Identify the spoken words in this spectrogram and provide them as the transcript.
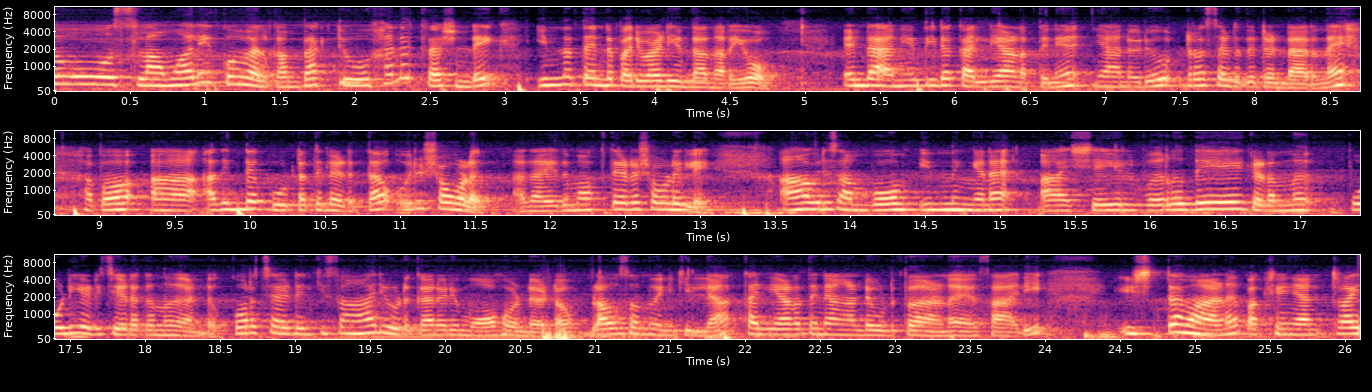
ഹലോ അസ്സാം വലൈക്കും welcome back to Hanath fashion deck. ഇന്നത്തെ എന്റെ പരിപാടി എന്താണെന്നറിയോ? എന്റെ അനിയത്തിയുടെ കല്യാണത്തിന് ഞാനൊരു ഡ്രസ്സ് എടുത്തിട്ടുണ്ടായിരുന്നേ. അപ്പോൾ അതിന്റെ കൂട്ടത്തിലെടുത്ത ഒരു ഷോൾ അതായത് മഫ്തയുടെ ഷോളില്ലേ? ആ ഒരു സംഭവം ഇന്നിങ്ങനെ ആശയിൽ വെറുതെ കിടന്ന് പൊടിയടിച്ച് കിടക്കുന്നത് കണ്ട്. കുറച്ചായിട്ട് എനിക്ക് സാരി ഉടുക്കാനൊരു മോഹമുണ്ട് കേട്ടോ. ബ്ലൗസ് ഒന്നും എനിക്കില്ല. കല്യാണത്തിന് അങ്ങോട്ട് ഉടുത്തതാണ് സാരി. ഇഷ്ടമാണ് പക്ഷേ ഞാൻ ട്രൈ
